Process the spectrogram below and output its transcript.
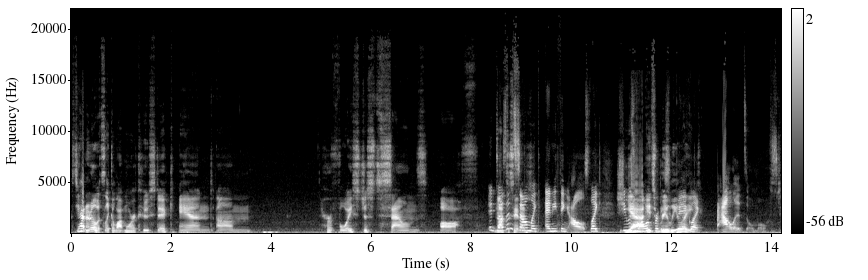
So yeah, I don't know. It's like a lot more acoustic, and um, her voice just sounds off. It doesn't sound that's- like anything else. Like she was Yeah, known it's for these really, big like- like ballads almost.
